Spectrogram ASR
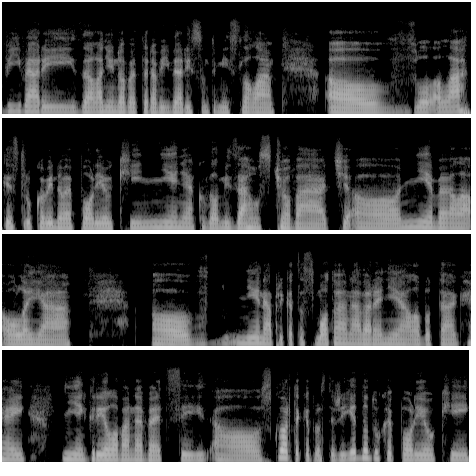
vývary, zeleninové teda vývary som tým myslela, uh, ľahké strukovinové polievky, nie nejako veľmi zahusťovať, uh, nie veľa oleja, nie napríklad to smotané na varenie alebo tak, hej, nie grillované veci, skôr také proste, že jednoduché polievky,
